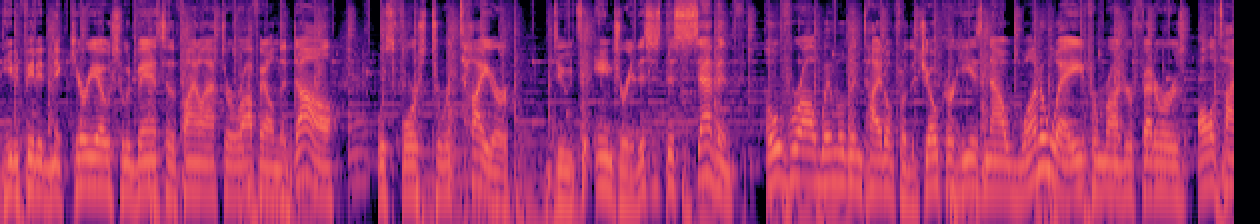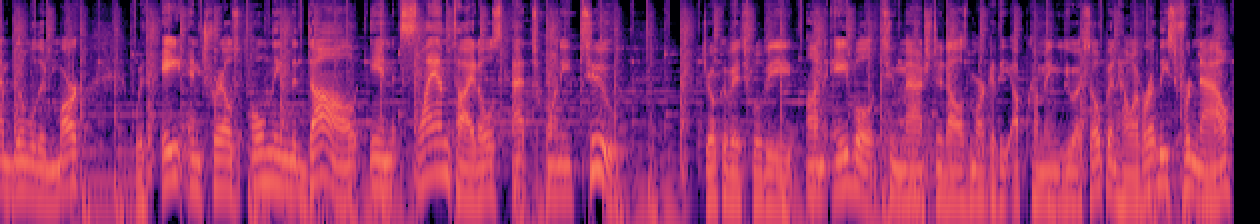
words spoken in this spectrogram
He defeated Nick Kyrgios, who advanced to the final after Rafael Nadal was forced to retire due to injury. This is the seventh overall Wimbledon title for the Joker. He is now one away from Roger Federer's all-time Wimbledon mark with eight and trails only Nadal in slam titles at 22. Djokovic will be unable to match Nadal's mark at the upcoming US Open. However, at least for now,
